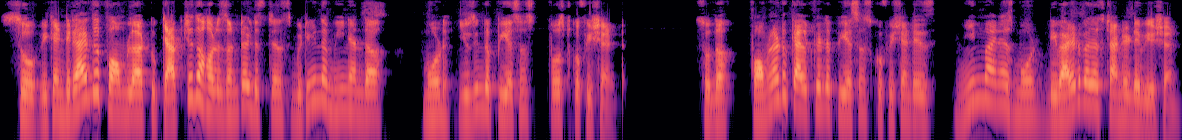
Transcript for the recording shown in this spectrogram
So we can derive the formula to capture the horizontal distance between the mean and the mode using the Pearson's first coefficient. So the formula to calculate the Pearson's coefficient is mean minus mode divided by the standard deviation.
